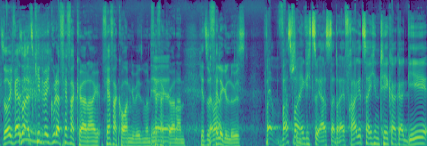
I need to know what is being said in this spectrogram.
so, ich wäre so als Kind wäre ich guter Pfefferkörner, Pfefferkorn gewesen mit. Pfefferkörnern. Ich hätte so Fälle gelöst. Wa- Was war eigentlich zuerst da? Drei Fragezeichen, TKKG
